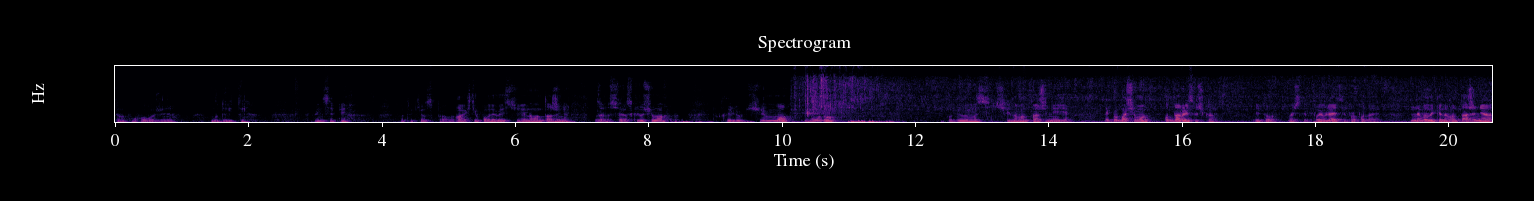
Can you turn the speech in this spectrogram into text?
там охолодження буде йти. В принципі, отакі от справи. А, я хотів подивитися, чи є навантаження. Зараз ще раз включимо, включимо воду. Подивимось, чи навантаження є. Як ми бачимо, одна рисочка. І то, бачите, появляється і пропадає. Невелике навантаження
